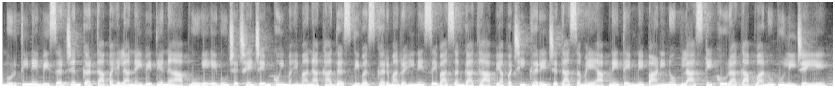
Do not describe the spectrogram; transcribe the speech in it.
મૂર્તિને વિસર્જન કરતા પહેલા નૈવેદ્યને આપવું એ એવું જ છે જેમ કોઈ મહેમાન આખા દસ દિવસ ઘરમાં રહીને સેવા સંગાથ આપ્યા પછી ઘરે જતા સમયે આપણે તેમને પાણીનો ગ્લાસ કે ખોરાક આપવાનું ભૂલી જઈએ.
